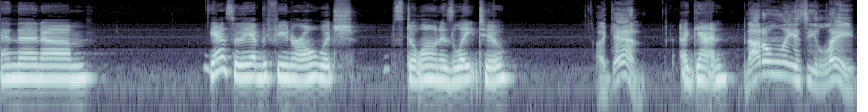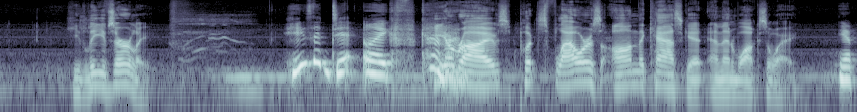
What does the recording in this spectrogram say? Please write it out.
And then, um, yeah, so they have the funeral, which Stallone is late to. Again, Again, not only is he late, he leaves early. he's a dick. like, come he on. arrives, puts flowers on the casket, and then walks away. Yep.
